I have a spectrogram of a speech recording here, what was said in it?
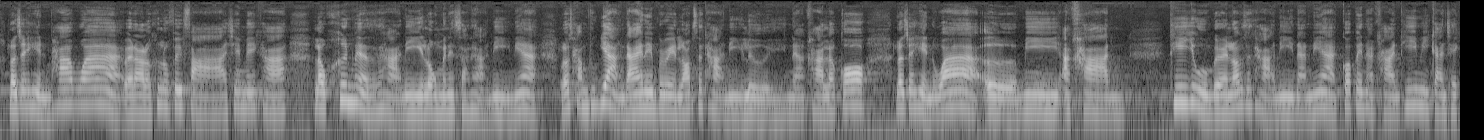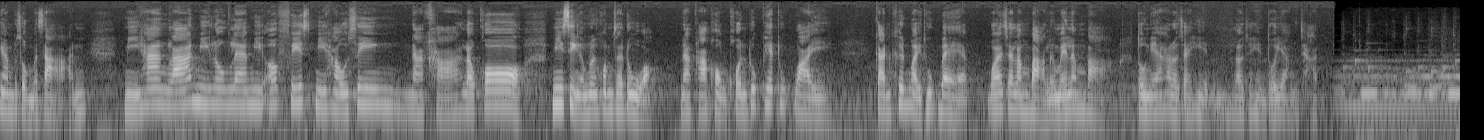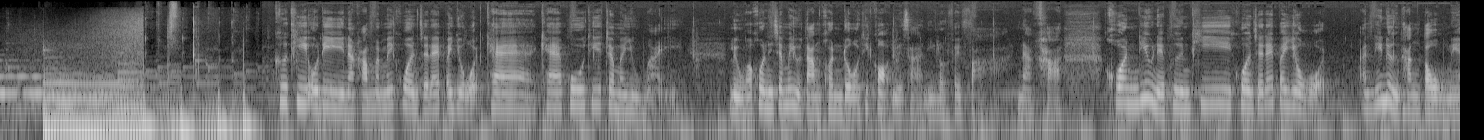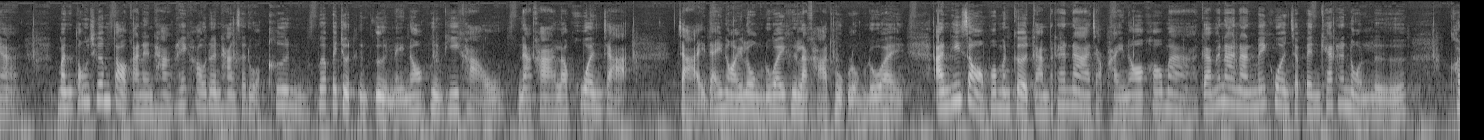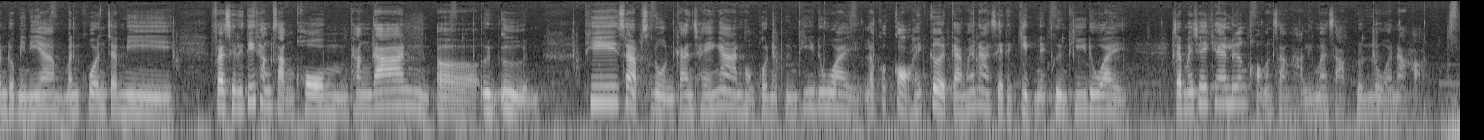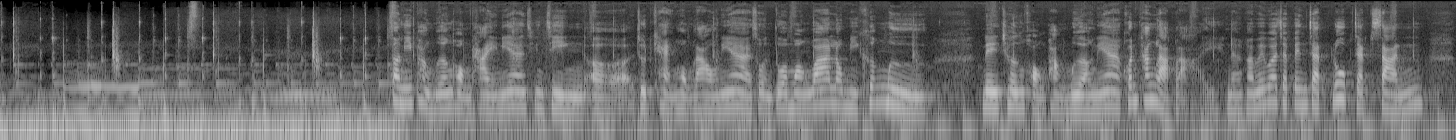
เราจะเห็นภาพว่าเวลาเราขึ้นรถไฟฟ้าใช่ไหมคะ เราขึ้นไปในสถานีลงไปในสถานีเนี่ยเราทำทุกอย่างได้ในบริเวณรอบสถานีเลยนะคะ แล้วก็เราจะเห็นว่าเออมีอาคารที่อยู่บริเวณรอบสถานีนั้นเนี่ยก็เป็นอาคารที่มีการใช้งานผสมผสาน มีห้างร้าน มีโรงแรม มีออฟฟิศ มีเฮาสิ่งนะคะ แล้วก็มีสิ่งอำนวยความสะดวกนะคะของคนทุกเพศทุกวัย การเคลื่อนไหวทุกแบบ ว่าจะลำบากหรือไม่ลำบาก ตรงนี้ค่ะเราจะเห็นเราจะเห็นตัวอย่างชัด คือ TOD นะคะมันไม่ควรจะได้ประโยชน์แค่แค่ผู้ที่จะมาอยู่ใหม่ หรือว่าคนที่จะมาอยู่ตามคอนโดที่เกาะอยู่สถานีรถไฟฟ้านะคะ คนที่อยู่ในพื้นที่ควรจะได้ประโยชน์ อันที่หนึ่งทางตรงเนี่ยมันต้องเชื่อมต่อการเดินทางให้เขาเดินทางสะดวกขึ้น เพื่อไปจุดอื่น ๆ ในนอกพื้นที่เขานะคะ แล้วควรจะ จ่ายได้น้อยลงด้วย คือราคาถูกลงด้วย อันที่ 2 พอมันเกิดการพัฒนาจากภายนอกเข้ามา การพัฒนานั้นไม่ควรจะเป็นแค่ถนนหรือคอนโดมิเนียม มันควรจะมีฟ a ซิลิตี้ทางสังคมทางด้านอออื่น ๆ ที่สนับสนุนการใช้งานของคนในพื้นที่ด้วย แล้วก็ก่อให้เกิดการพัฒนาเศรษฐกิจในพื้นที่ด้วย จะไม่ใช่แค่เรื่องของอสังหาริมทรัพย์ล้วนๆนะคะ ตอนนี้ผังเมืองของไทยเนี่ยจริงๆจุดแข็งของเราเนี่ยส่วนตัวมองว่าเรามีเครื่องมือในเชิงของผังเมืองเนี่ยค่อนข้างหลากหลายนะคะไม่ว่าจะเป็นจัดรูปจัดสรร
